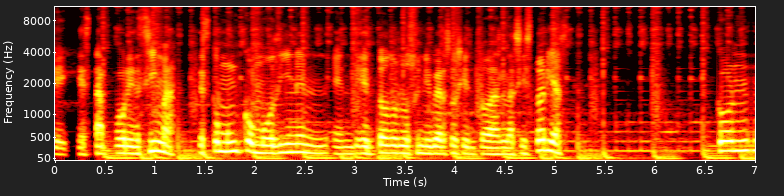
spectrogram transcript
que, está por encima. Es como un comodín en, todos los universos y en todas las historias. Con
